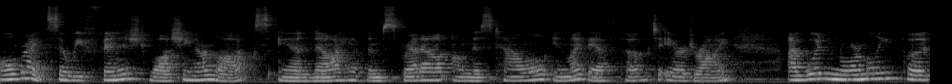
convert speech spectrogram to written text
All right, so we've finished washing our locks and now I have them spread out on this towel in my bathtub to air dry. I would normally put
